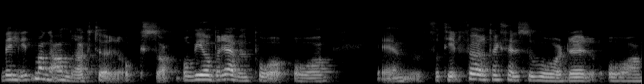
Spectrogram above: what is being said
väldigt många andra aktörer också. Och vi jobbar även på att eh, få till företagshälsovårder och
